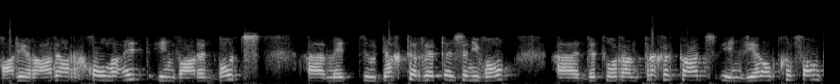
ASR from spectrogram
daardie radar golwe uit en waar dit bots uh met hoe digter dit is in die wolk, uh dit word dan teruggekaats en weer opgevang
